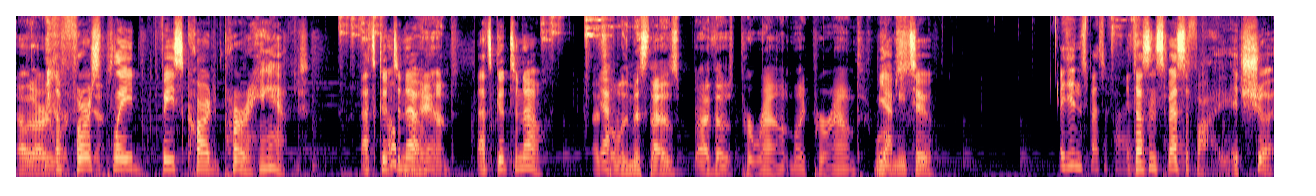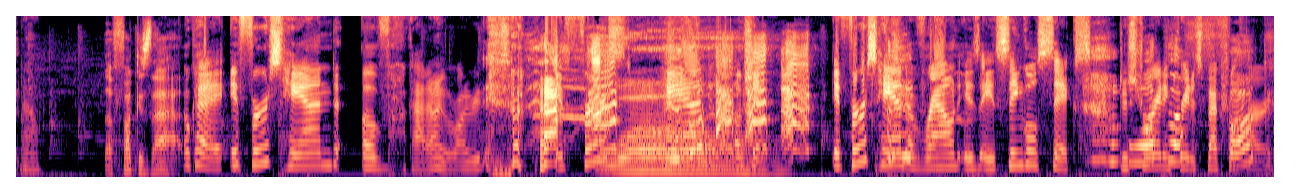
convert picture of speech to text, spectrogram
oh, it already the worked. first yeah. played face card per hand. That's good Oh, to per know. hand. That's good to know. I Yeah. totally missed that. Was, I thought it was per round, like per round. Yeah, me too. It didn't specify. It doesn't specify. It should. No. The fuck is that? Okay, if first hand of God, I don't even want to read this. if first Whoa. hand, oh shit. If first hand of round is a single six, destroy it and create a spectral fuck? card.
